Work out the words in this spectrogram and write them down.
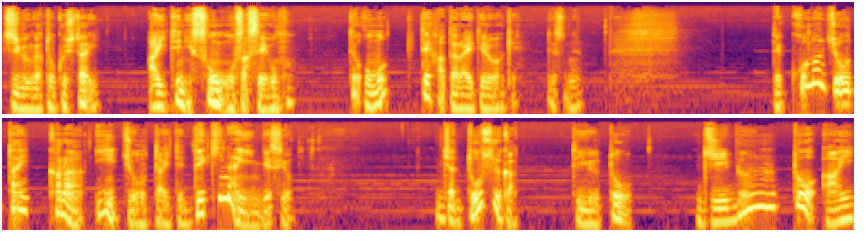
自分が得したい相手に損をさせようって思って働いてるわけですね。で、この状態からいい状態ってできないんですよ。じゃあどうするかていうと、自分と相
